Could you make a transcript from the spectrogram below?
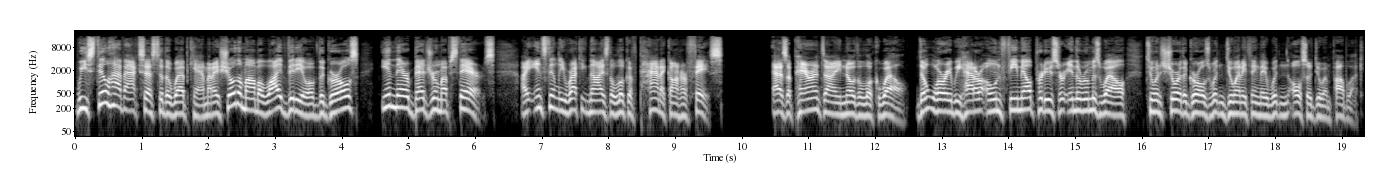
We still have access to the webcam, and I show the mom a live video of the girls in their bedroom upstairs. I instantly recognize the look of panic on her face. As a parent, I know the look well. Don't worry, we had our own female producer in the room as well to ensure the girls wouldn't do anything they wouldn't also do in public.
